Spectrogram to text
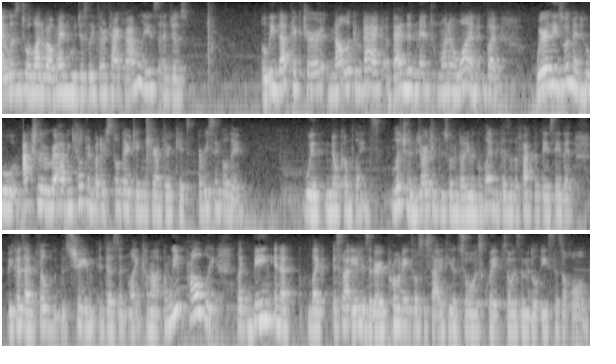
i listen to a lot about men who just leave their entire families and just leave that picture, not looking back, abandonment 101, but where are these women who actually regret having children but are still there taking care of their kids every single day with no complaints? Literally, majority of these women don't even complain because of the fact that they say that because I'm filled with this shame, it doesn't like come out. And we probably, like being in a, like Israel is a very pronatal society and so is Kuwait, so is the Middle East as a whole.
